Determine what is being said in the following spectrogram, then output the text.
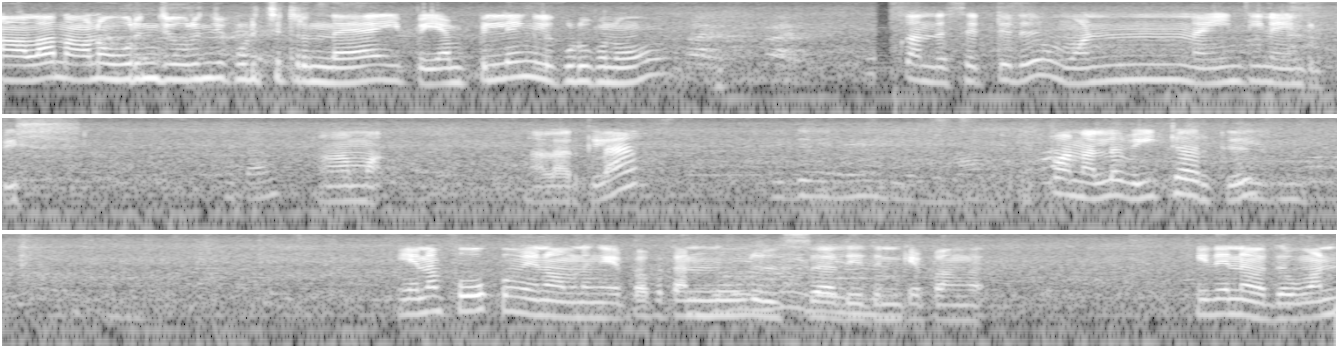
நாளாக நானும் உறிஞ்சி உறிஞ்சி குடிச்சிட்டு இருந்தேன். இப்போ என் பிள்ளைங்களுக்கு கொடுக்கணும். அந்த செட்டுடு ஒன் நைன்டி நைன் ருபீஸ் ஆமாம் நல்லா இருக்குல்ல? இது? அப்பா நல்ல வெயிட்டாக இருக்குது ஏன்னா போக்கும் வேணும் அவனுங்க. எப்போ பார்த்தா நூடுல்ஸ் அது இதுன்னு கேட்பாங்க. இது என்ன வருது ஒன்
